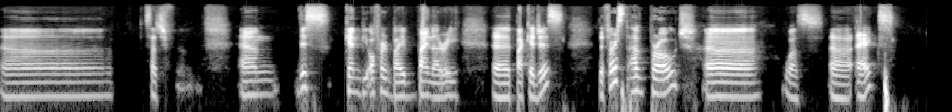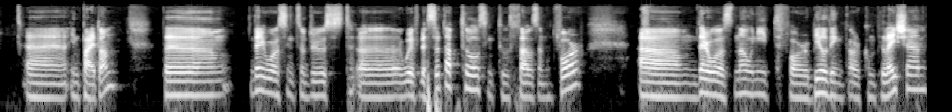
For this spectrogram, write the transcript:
uh, such and this can be offered by binary uh, packages. The first approach uh, was uh, eggs uh, in python. The, they was introduced with the setup tools in 2004 um, there was no need for building or compilation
